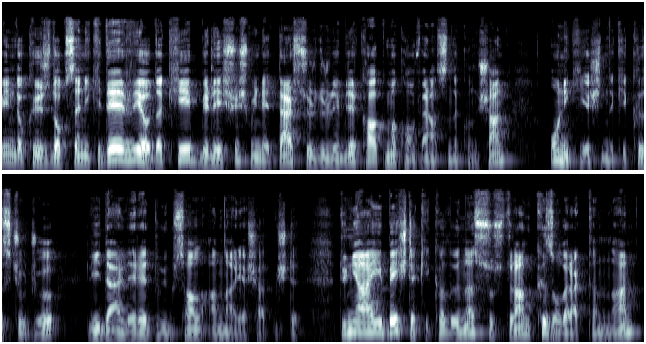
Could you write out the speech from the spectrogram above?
1992'de Rio'daki Birleşmiş Milletler Sürdürülebilir Kalkınma Konferansı'nda konuşan 12 yaşındaki kız çocuğu liderlere duygusal anlar yaşatmıştı. Dünyayı 5 dakikalığına susturan kız olarak tanınan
